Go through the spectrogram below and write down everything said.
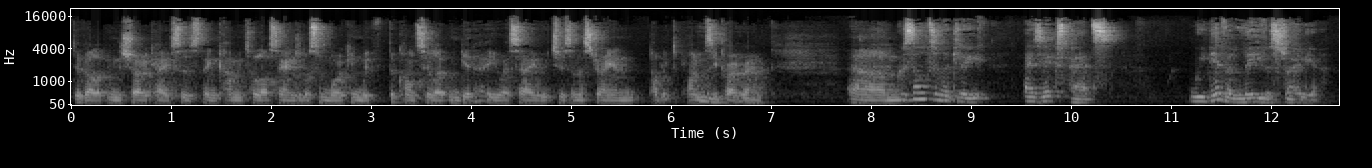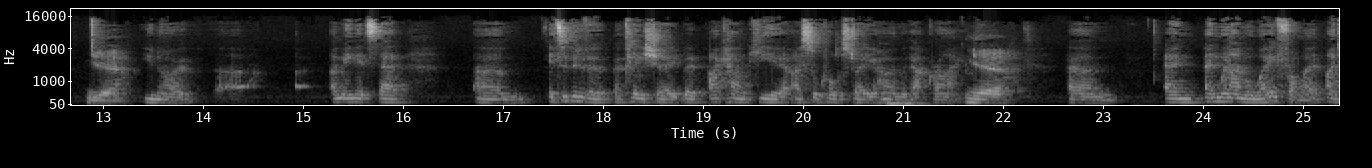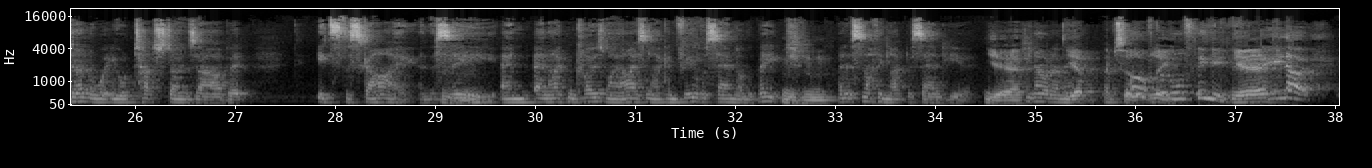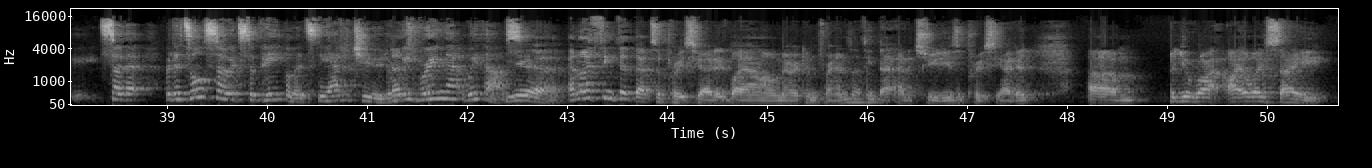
developing the showcases, then coming to Los Angeles and working with the consulate and G'day USA, which is an Australian public diplomacy program. Um, Because ultimately, as expats, we never leave Australia. yeah, You know, uh, I mean, it's that. Um, it's a bit of a, a cliche, but I can't hear. I still call Australia home without crying. yeah, Um, and and when I'm away from it, I don't know what your touchstones are, but it's the sky and the sea, and and I can close my eyes and I can feel the sand on the beach, and it's nothing like the sand here. yeah. Do you know what I mean? Yep, absolutely. Oh, thingy. Yeah. You know, so that, but it's also it's the people, it's the attitude, and we bring that with us. Yeah, and I think that that's appreciated by our American friends. I think that attitude is appreciated. Um, but you're right. I always say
